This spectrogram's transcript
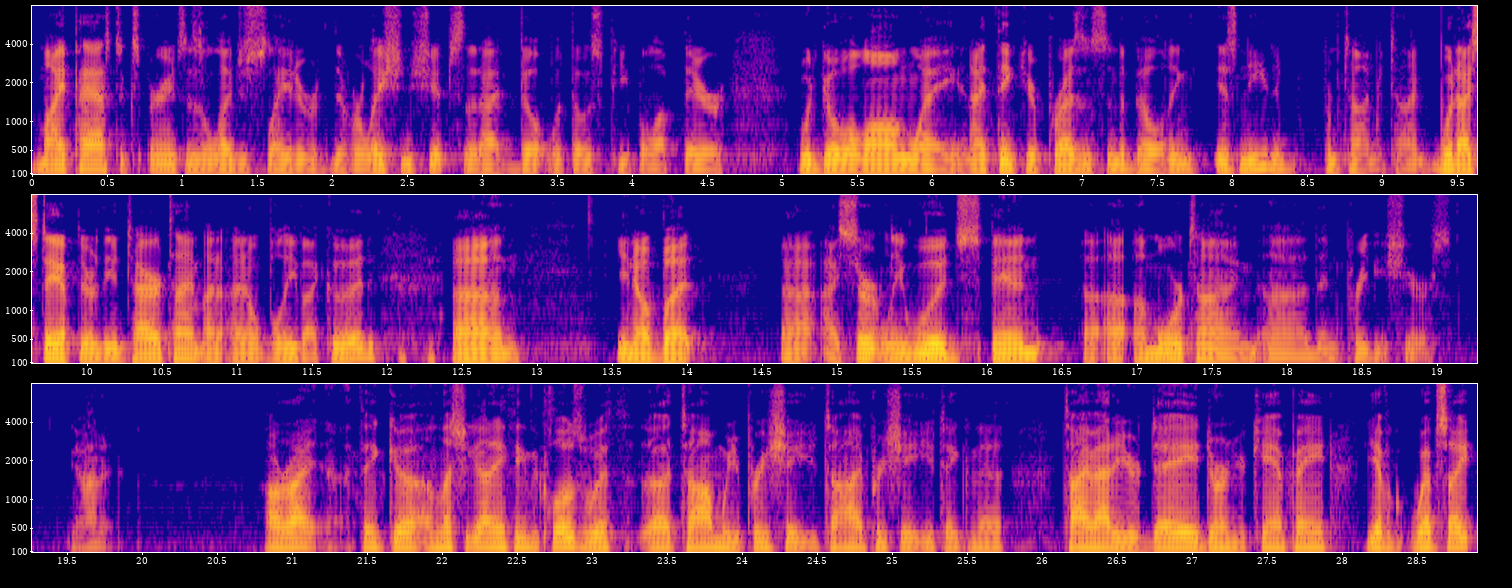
my past experience as a legislator, the relationships that I've built with those people up there would go a long way. And I think your presence in the building is needed from time to time. Would I stay up there the entire time? I, I don't believe I could. Um, you know, but uh, I certainly would spend a, a, more time uh, than previous years. Got it. All right. I think uh, unless you got anything to close with, uh, Tom, we appreciate your time. Appreciate you taking the time out of your day during your campaign. You have a website?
